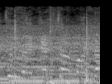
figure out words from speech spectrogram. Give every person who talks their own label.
Speaker 1: estuve que soportar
